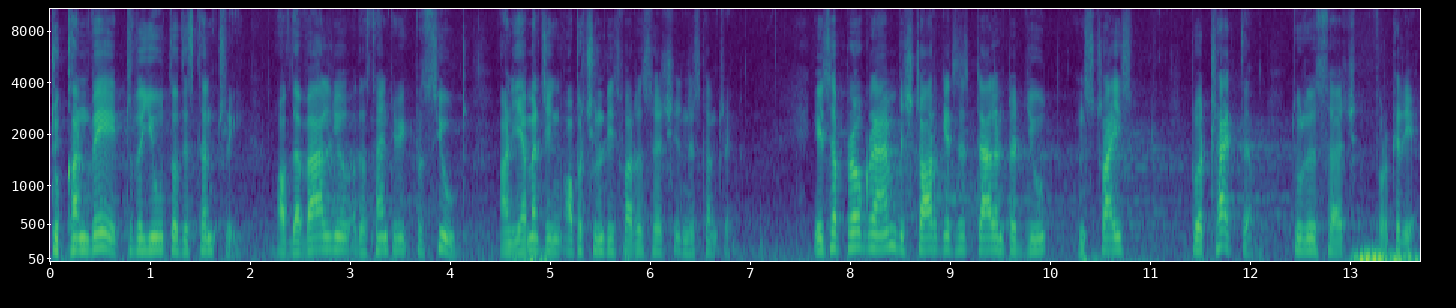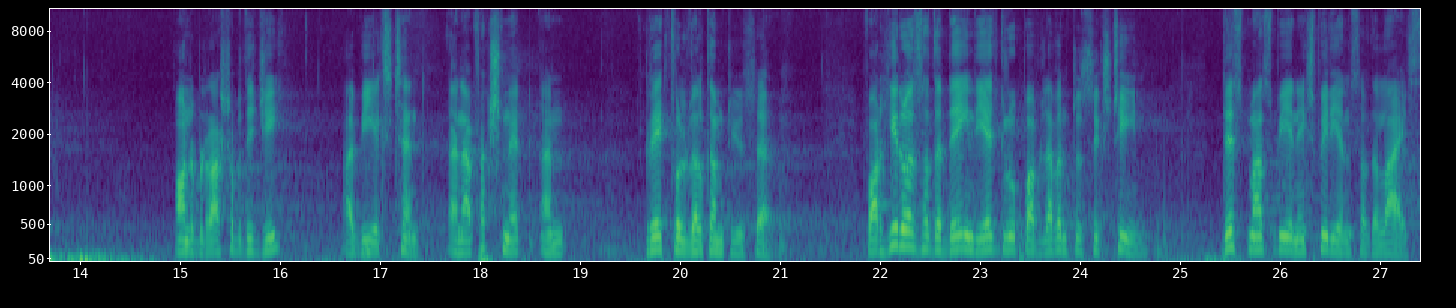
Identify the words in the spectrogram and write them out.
to convey to the youth of this country of the value of the scientific pursuit and the emerging opportunities for research in this country. It's a program which targets talented youth and strives to attract them to research for career. Honorable Rashtrapati Ji, uh, we extend an affectionate and grateful welcome to you, sir. For heroes of the day in the age group of 11 to 16, this must be an experience of their lives.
